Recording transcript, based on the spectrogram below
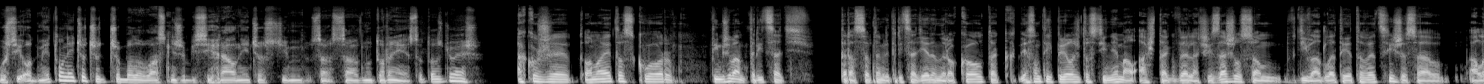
už si odmietol niečo, čo, čo bolo vlastne, že by si hral niečo, s čím sa, sa vnútorne nestotožňuješ? Akože ono je to skôr, tým, že mám 30 teraz v septembri 31 rokov, tak ja som tých príležitostí nemal až tak veľa. Čiže zažil som v divadle tieto veci, že sa, ale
